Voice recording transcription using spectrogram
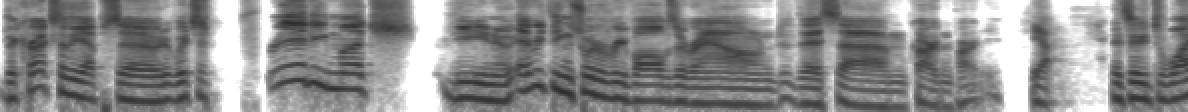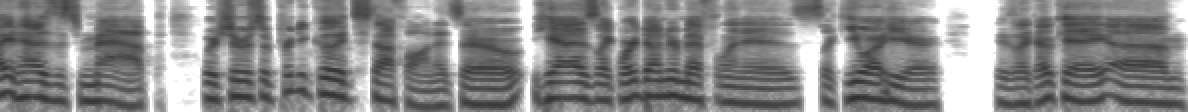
the crux of the episode, which is pretty much you know everything sort of revolves around this um, garden party. Yeah. And so Dwight has this map, which there's some pretty good stuff on it. So he has like where Dunder Mifflin is, like you are here. He's like, okay, um,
